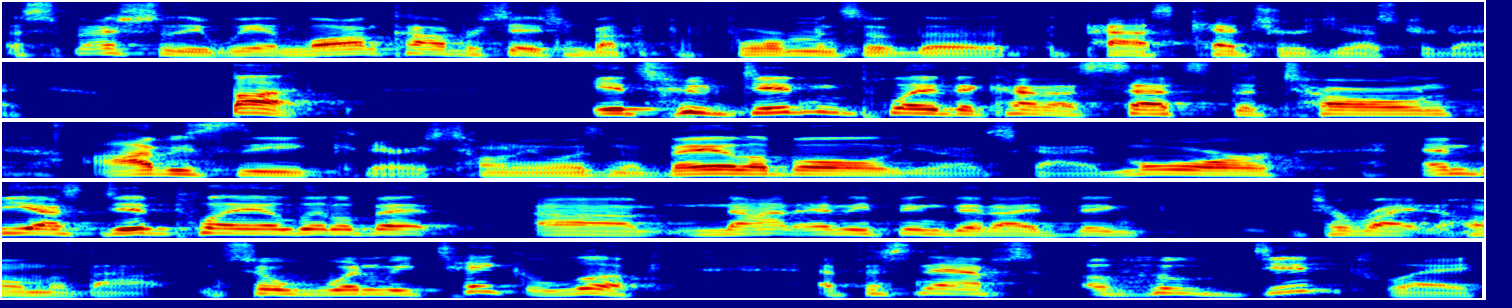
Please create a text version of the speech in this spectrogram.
Especially, we had a long conversation about the performance of the, the pass catchers yesterday, but it's who didn't play that kind of sets the tone. Obviously, Kadarius Toney wasn't available. You know, Sky Moore, MVS did play a little bit. Um, not anything that I think to write home about. And so when we take a look at the snaps of who did play,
